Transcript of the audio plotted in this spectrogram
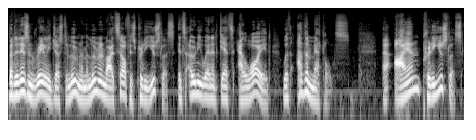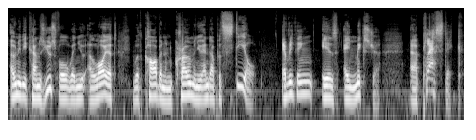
But it isn't really just aluminum. Aluminum by itself is pretty useless. It's only when it gets alloyed with other metals. Uh, iron, pretty useless, only becomes useful when you alloy it with carbon and chrome and you end up with steel. Everything is a mixture. Uh, plastic,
